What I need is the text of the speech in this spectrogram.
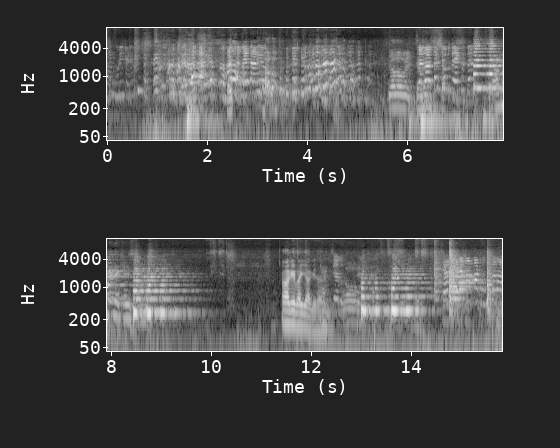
ਤੇ ਪੂਰੀ ਚੜੀ ਹੋਈ। ਚਲੋ ਬਈ। ਚਲੋ ਤਾਂ ਸ਼ੁਭ ਦੇਖਦੇ ਸਾਹਮਣੇ ਦੇਖਿਆ ਜੀ ਸਾਹਮਣੇ। ਆ ਗਏ ਬਾਈ ਆ ਗਏ ਸਾਰੇ। ਚਲੋ। ਮੇਰਾ ਮਾਮਾ ਠੁਕਰਾ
